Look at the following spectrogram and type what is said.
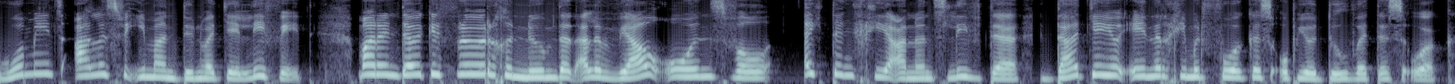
hoe mens alles vir iemand doen wat jy liefhet. Maar en Doukie het vroeër genoem dat alhoewel ons wil uiting gee aan ons liefde, dat jy jou energie moet fokus op jou doelwitte ook.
